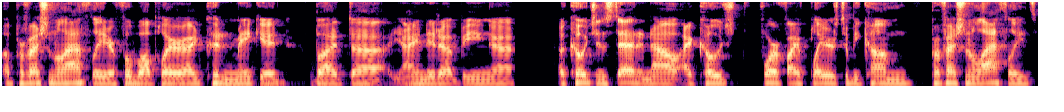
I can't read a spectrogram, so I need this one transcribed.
a, professional athlete or football player. I couldn't make it, but uh, I ended up being a, a coach instead. And now I coached four or five players to become professional athletes.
